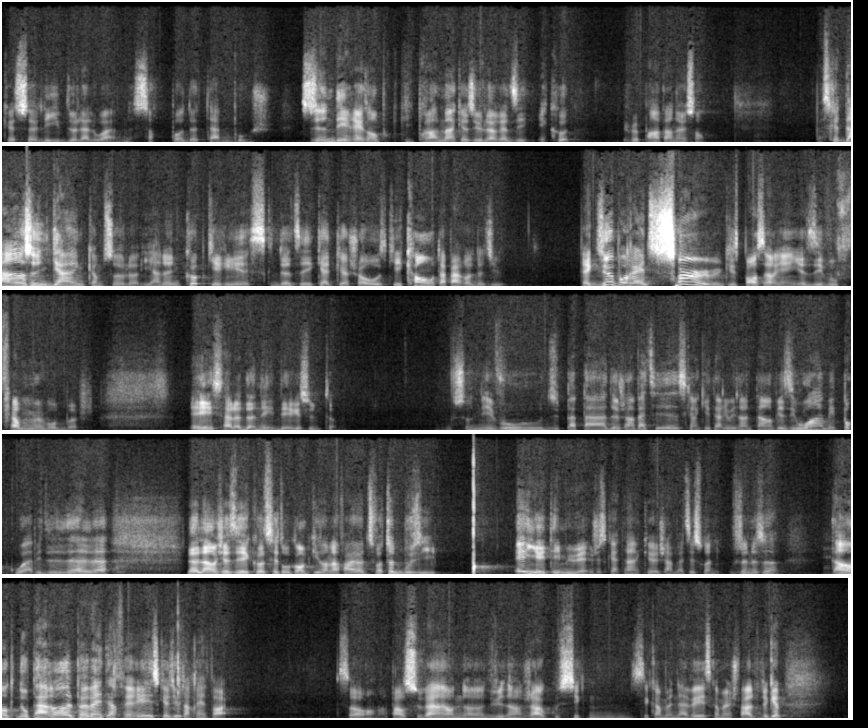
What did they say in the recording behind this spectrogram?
que ce livre de la loi ne sorte pas de ta bouche. C'est une des raisons pour qui, probablement que Dieu leur a dit, écoute, je ne veux pas entendre un son. Parce que dans une gang comme ça, il y en a une couple qui risque de dire quelque chose qui est contre la parole de Dieu. Fait que Dieu, pour être sûr qu'il ne se passe rien, il a dit, vous fermez votre bouche. Et ça a donné des résultats. Vous souvenez-vous du papa de Jean-Baptiste quand il est arrivé dans le temple? Il a dit Ouais, mais pourquoi? Puis l'ange a dit Écoute, c'est trop compliqué ton affaire, tu vas tout bousiller. Et il a été muet jusqu'à temps que Jean-Baptiste soit né. Vous de ça? Donc, nos paroles peuvent interférer ce que Dieu est en train de faire. Ça, on en parle souvent. On a vu dans Jacques aussi que c'est comme un navire, c'est comme un cheval.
